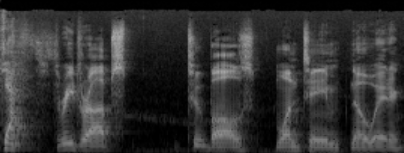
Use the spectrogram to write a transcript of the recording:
Yeah. Three drops, two balls, one team, no waiting.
